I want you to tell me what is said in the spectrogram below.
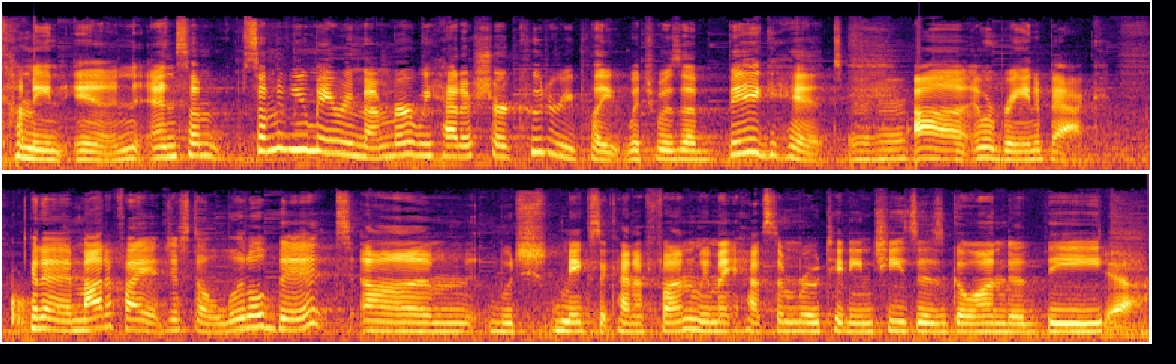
coming in. And some some of you may remember we had a charcuterie plate, which was a big hit, uh, and we're bringing it back. Gonna modify it just a little bit, um, which makes it kind of fun. We might have some rotating cheeses go onto the Yeah.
